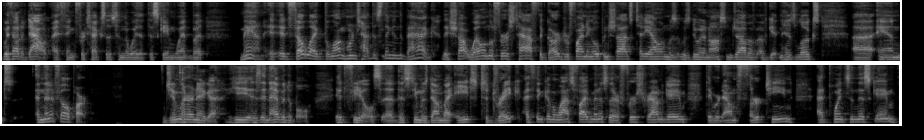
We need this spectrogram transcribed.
without a doubt. I think for Texas in the way that this game went, but. Man, it, it, felt like the Longhorns had this thing in the bag. They shot well in the first half. The guards were finding open shots. Timmy Allen was was doing an awesome job of, of getting his looks, uh, and and then it fell apart. Jim Larrañaga, he is inevitable. It feels uh, this team was down by eight to Drake. I think in the last five minutes of their first round game, they were down 13 at points in this game,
